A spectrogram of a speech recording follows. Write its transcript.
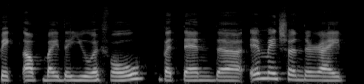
picked up by the UFO but then the image on the right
